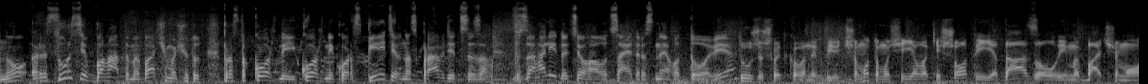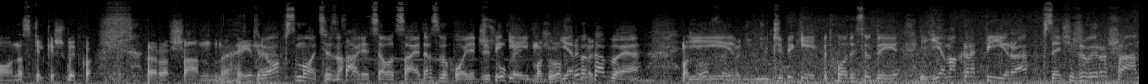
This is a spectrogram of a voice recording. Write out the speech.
Ну, ресурсів багато. Ми бачимо, що тут просто кожний кожний кор спірітів насправді це за- взагалі до цього аутсайдерс не готові. Дуже швидко вони вб'ють. Чому? Тому що є лакішот і є дазл, і ми бачимо наскільки швидко Рошан гине. Трьох в смоці знаходяться аутсайдерс, виходять. GPK, Слухай, можливо, є встигнуть? БКБ, Можливо, і встигнуть? GPK підходить сюди. Є Макрапіра, все ще живий Рошан.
